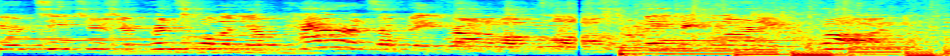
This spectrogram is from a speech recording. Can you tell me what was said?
your teachers, your principal, and your parents a big round of applause for making learning fun.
